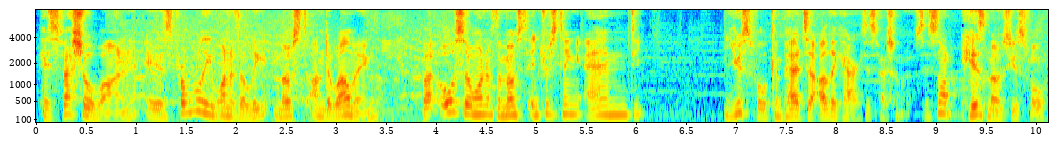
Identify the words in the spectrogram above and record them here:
his special one is probably one of the most underwhelming, but also one of the most interesting and useful compared to other characters' special moves. It's not his most useful,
